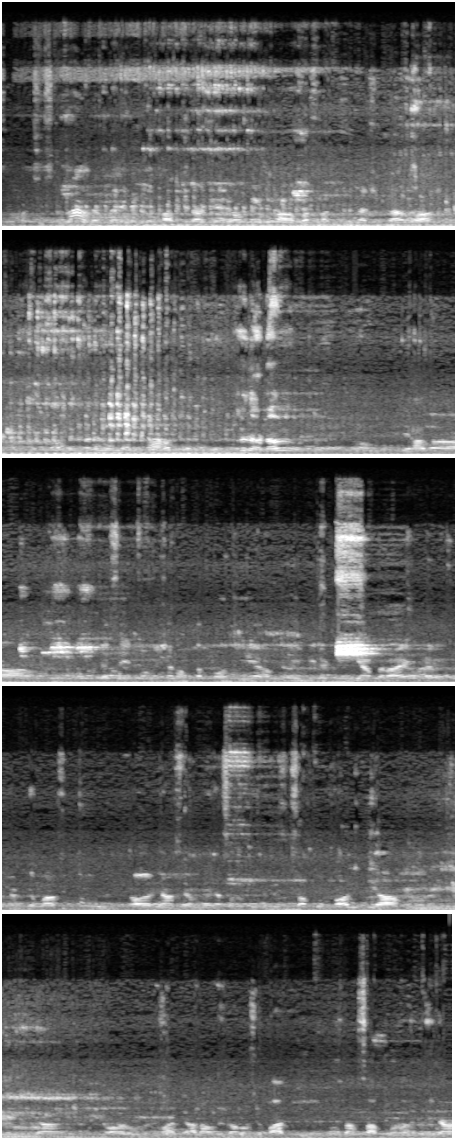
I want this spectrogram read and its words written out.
से 25 किलोमीटर पहले ये हादसा जो है आ, बस हादसे का शिकार हुआ लिहाजा जैसे इन्फॉर्मेशन हम तक पहुँची है हम जो इमीडिएटली यहाँ पर आए रेस्टोरेंट के पास और यहाँ से हमने असदुद्दीन साहब को कॉल किया उन्होंने दिया और उन्होंने वहाँ के आला से बात की डॉक्टर साहब को उन्होंने भेजा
